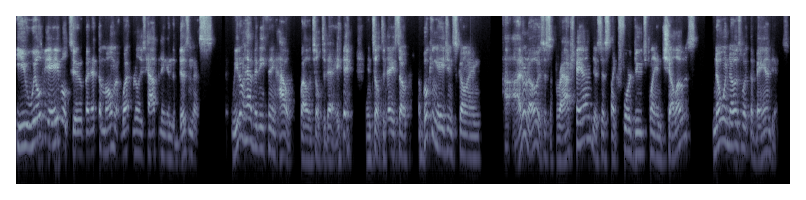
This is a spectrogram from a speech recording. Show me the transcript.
You will be able to, but at the moment, what really is happening in the business, we don't have anything out. Well, until today, until today. So a booking agent's going, I don't know, is this a thrash band? Is this like four dudes playing cellos? No one knows what the band is.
